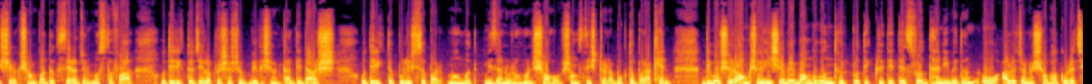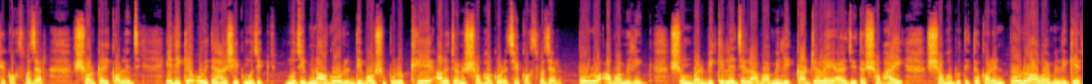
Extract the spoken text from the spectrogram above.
বিষয়ক সম্পাদক সিরাজুল মোস্তফা, অতিরিক্ত জেলা প্রশাসক বিভীষণ কান্তি দাস, অতিরিক্ত পুলিশ সুপার মোহাম্মদ মিজানুর রহমান সহ সংশ্লিষ্টরা বক্তব্য রাখেন। দিবসের অংশ হিসেবে বঙ্গবন্ধুর প্রতিকৃতিতে শ্রদ্ধা নিবেদন ও আলোচনা সভা করেছে কক্সবাজার সরকারি কলেজ। এদিকে ঐতিহাসিক মুজিব মুজিবনগর দিবস উপলক্ষে আলোচনা সভা করেছে কক্সবাজার পৌর আওয়ামী লীগ। সোমবার বিকেলে জেলা আওয়ামী লীগ কার্যালয়ে আয়োজিত সভায় সভাপতিত্ব করেন পৌর আওয়ামী লীগের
